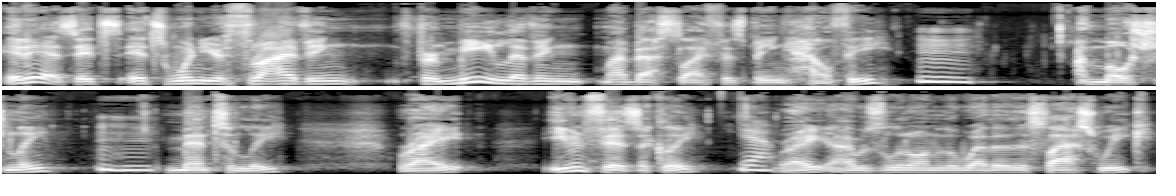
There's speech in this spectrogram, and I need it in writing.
it is. It's it's when you're thriving. For me, living my best life is being healthy, mm. emotionally, mentally, right? Even physically, Yeah. right? I was a little under the weather this last week,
